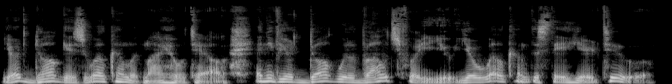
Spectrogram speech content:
Your dog is welcome at my hotel. And if your dog will vouch for you, you're welcome to stay here too.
